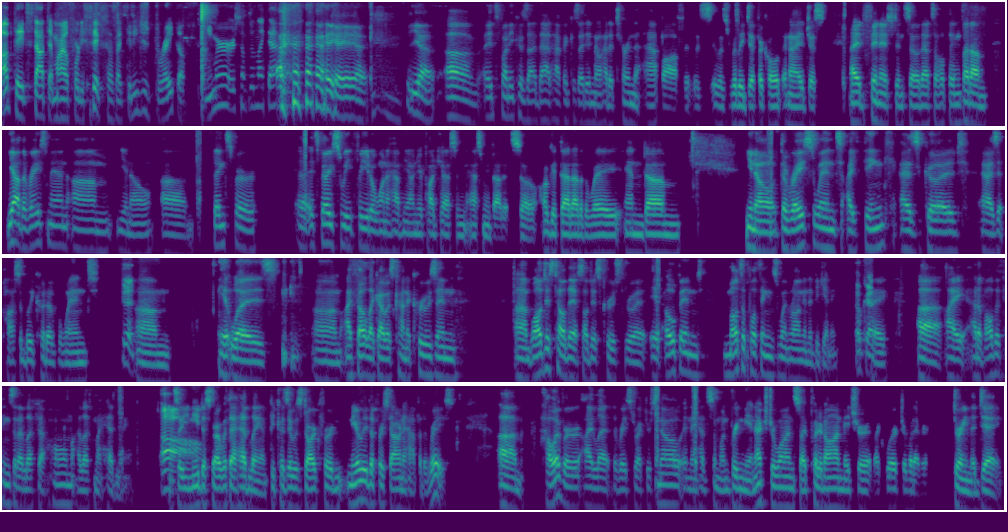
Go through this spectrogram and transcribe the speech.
update stopped at mile 46. I was like, did he just break a femur or something like that? yeah, yeah, yeah. yeah um it's funny because that happened because i didn't know how to turn the app off it was it was really difficult and i just i had finished and so that's the whole thing but um yeah the race man um you know um thanks for uh, it's very sweet for you to want to have me on your podcast and ask me about it. So i'll get that out of the way. And um you know the race went i think as good as it possibly could have went. Good. Um it was um, i felt like i was kind of cruising. Um, well i'll just tell this i'll just cruise through it. It opened multiple things went wrong in the beginning okay, okay? Uh, i out of all the things that i left at home i left my headlamp oh. so you need to start with a headlamp because it was dark for nearly the first hour and a half of the race um, however i let the race directors know and they had someone bring me an extra one so i put it on made sure it like worked or whatever during the day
